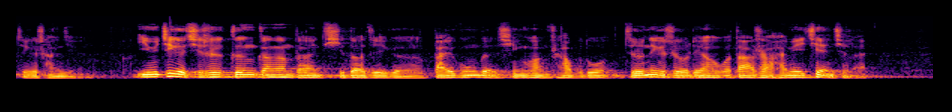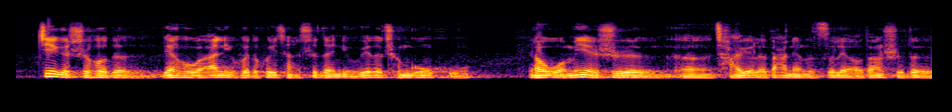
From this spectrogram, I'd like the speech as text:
这个场景，因为这个其实跟刚刚导演提到这个白宫的情况差不多，就是那个时候联合国大厦还没建起来，这个时候的联合国安理会的会场是在纽约的成功湖，然后我们也是呃查阅了大量的资料，当时的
